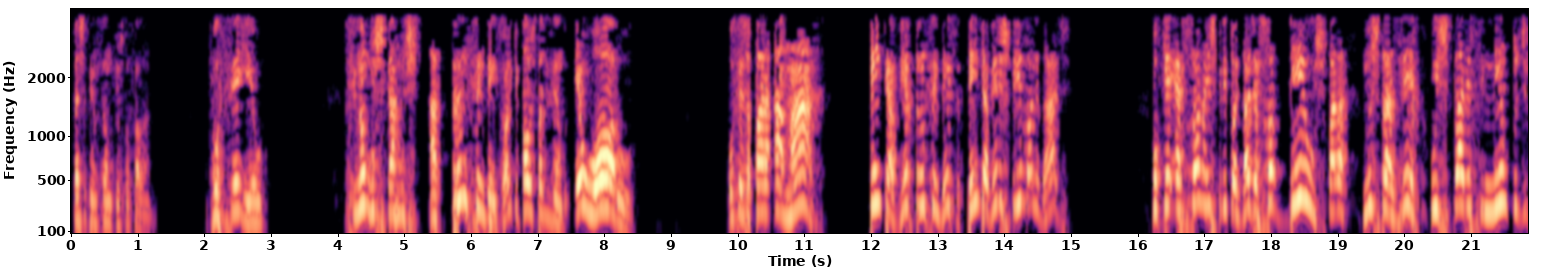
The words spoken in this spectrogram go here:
Preste atenção no que eu estou falando. Você e eu, se não buscarmos a transcendência, olha o que Paulo está dizendo, eu oro. Ou seja, para amar tem que haver transcendência, tem que haver espiritualidade. Porque é só na espiritualidade, é só Deus para nos trazer o esclarecimento de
